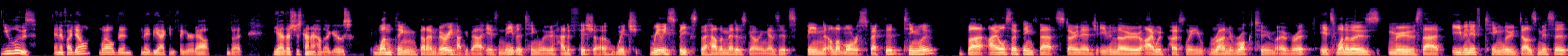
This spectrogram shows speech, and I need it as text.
you lose, and if I don't, well, then maybe I can figure it out. But yeah, that's just kind of how that goes. One thing that I'm very happy about is neither Tinglu had a Fissure, which really speaks for how the meta's going, as it's been a lot more respected, Tinglu. But I also think that Stone Edge, even though I would personally run Rock Tomb over it, it's one of those moves that even if Tinglu does miss it,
